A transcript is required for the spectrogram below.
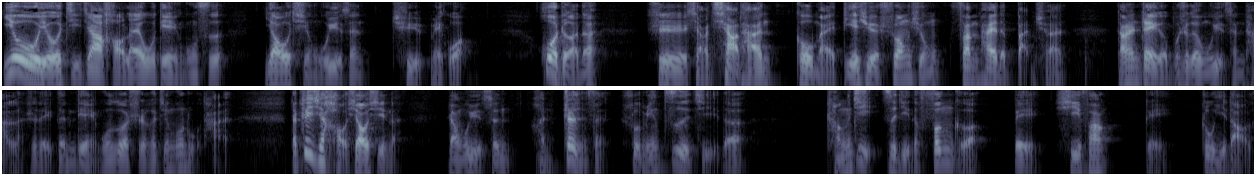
又有几家好莱坞电影公司邀请吴宇森去美国。或者呢是想洽谈购买《喋血双雄》翻拍的版权。当然，这个不是跟吴宇森谈了，是得跟电影工作室和金公主谈。那这些好消息呢，让吴宇森很振奋，说明自己的成绩、自己的风格被西方给注意到了。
